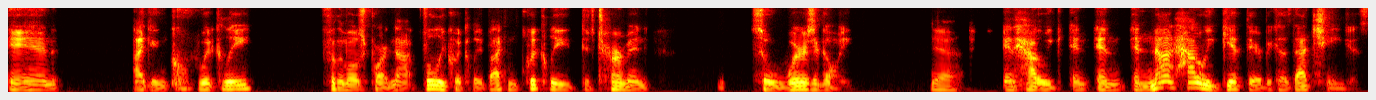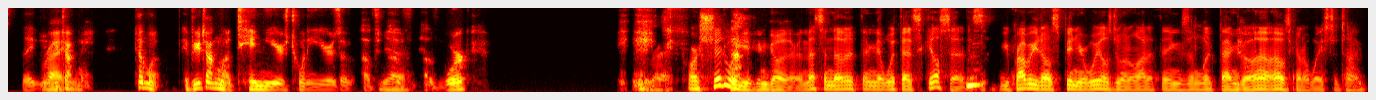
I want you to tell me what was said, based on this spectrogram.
And I can quickly, for the most part, not fully quickly, but I can quickly determine so where's it going? Yeah. And how do we and and and not how do we get there because that changes. Like right. you're talking about talking about if you're talking about 10 years, 20 years of of, yeah. of, of work, right. Or should we even go there? And that's another thing that with that skill set, you probably don't spin your wheels doing a lot of things and look back and go, oh, that was kind of a waste of time.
